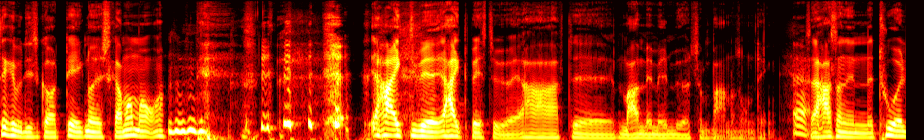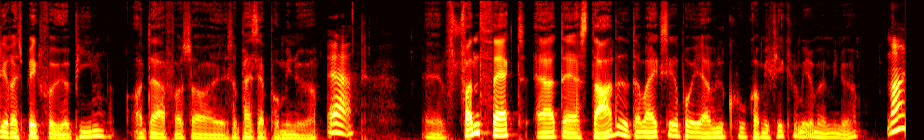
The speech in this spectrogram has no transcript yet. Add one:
det kan vi lige så godt. Det er ikke noget, jeg skammer mig over. Jeg har ikke de, jeg har ikke det bedste øre. Jeg har haft øh, meget med mellemøret som barn og sådan ting. Ja. Så jeg har sådan en naturlig respekt for ørepinen, og derfor så, øh, så passer jeg på mine ører. ja. Uh, fun fact er, at da jeg startede, der var jeg ikke sikker på, at jeg ville kunne komme i 4 km med mine ører. Nej.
